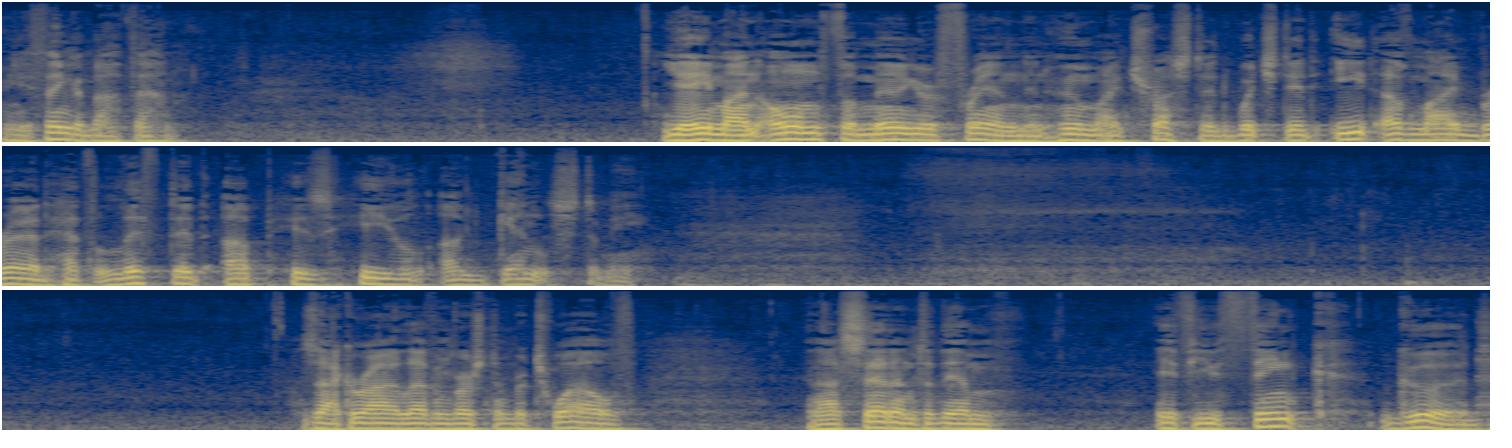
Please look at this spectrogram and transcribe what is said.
When you think about that. Yea, mine own familiar friend in whom I trusted, which did eat of my bread, hath lifted up his heel against me. Zechariah 11, verse number 12. And I said unto them, If you think good,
